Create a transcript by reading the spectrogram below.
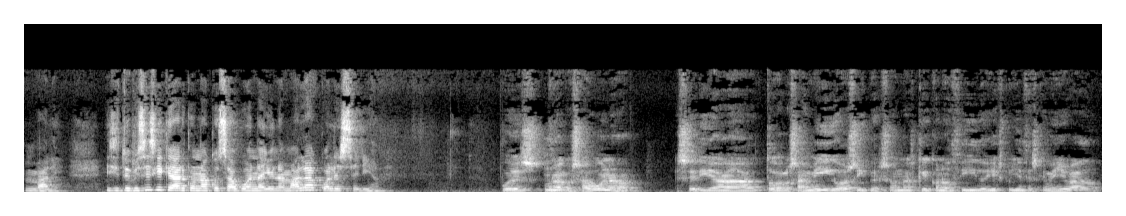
Vale. ¿Y si tuvieses que quedar con una cosa buena y una mala, cuáles serían? Pues una cosa buena sería todos los amigos y personas que he conocido y experiencias que me he llevado.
